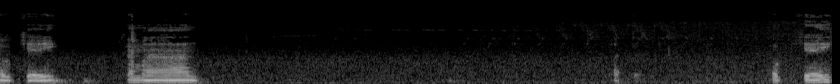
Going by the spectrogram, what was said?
Okay, come on. Okay.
